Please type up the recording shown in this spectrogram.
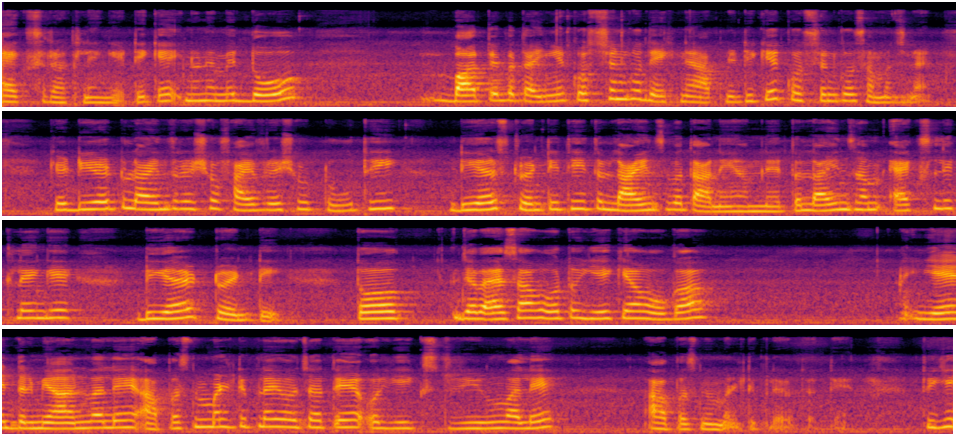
एक्स रख लेंगे, ठीक है? इन्होंने हमें दो बातें बताई हैं। क्वेश्चन को देखना है आपने, ठीक है? क्वेश्चन को समझना है कि deer to lions ratio five ratio two थी डियर्स ट्वेंटी थी तो लाइंस बताने हैं हमने। तो लाइंस हम एक्स लिख लेंगे डियर ट्वेंटी तो जब ऐसा हो तो ये क्या होगा? ये दरमियान वाले आपस में मल्टीप्लाई हो जाते हैं और ये एक्सट्रीम वाले आपस में मल्टीप्लाई हो जाते हैं। तो ये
